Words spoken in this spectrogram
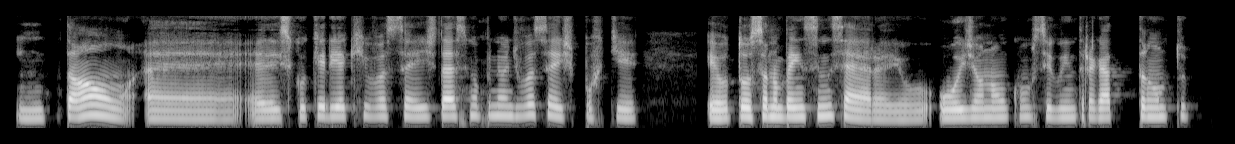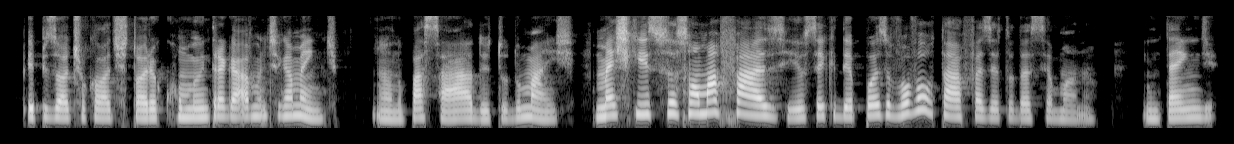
Então, é, é isso que eu queria que vocês dessem a opinião de vocês, porque eu tô sendo bem sincera. Eu, hoje eu não consigo entregar tanto episódio de Chocolate História como eu entregava antigamente. Ano passado e tudo mais. Mas que isso é só uma fase. Eu sei que depois eu vou voltar a fazer toda semana. Entende?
